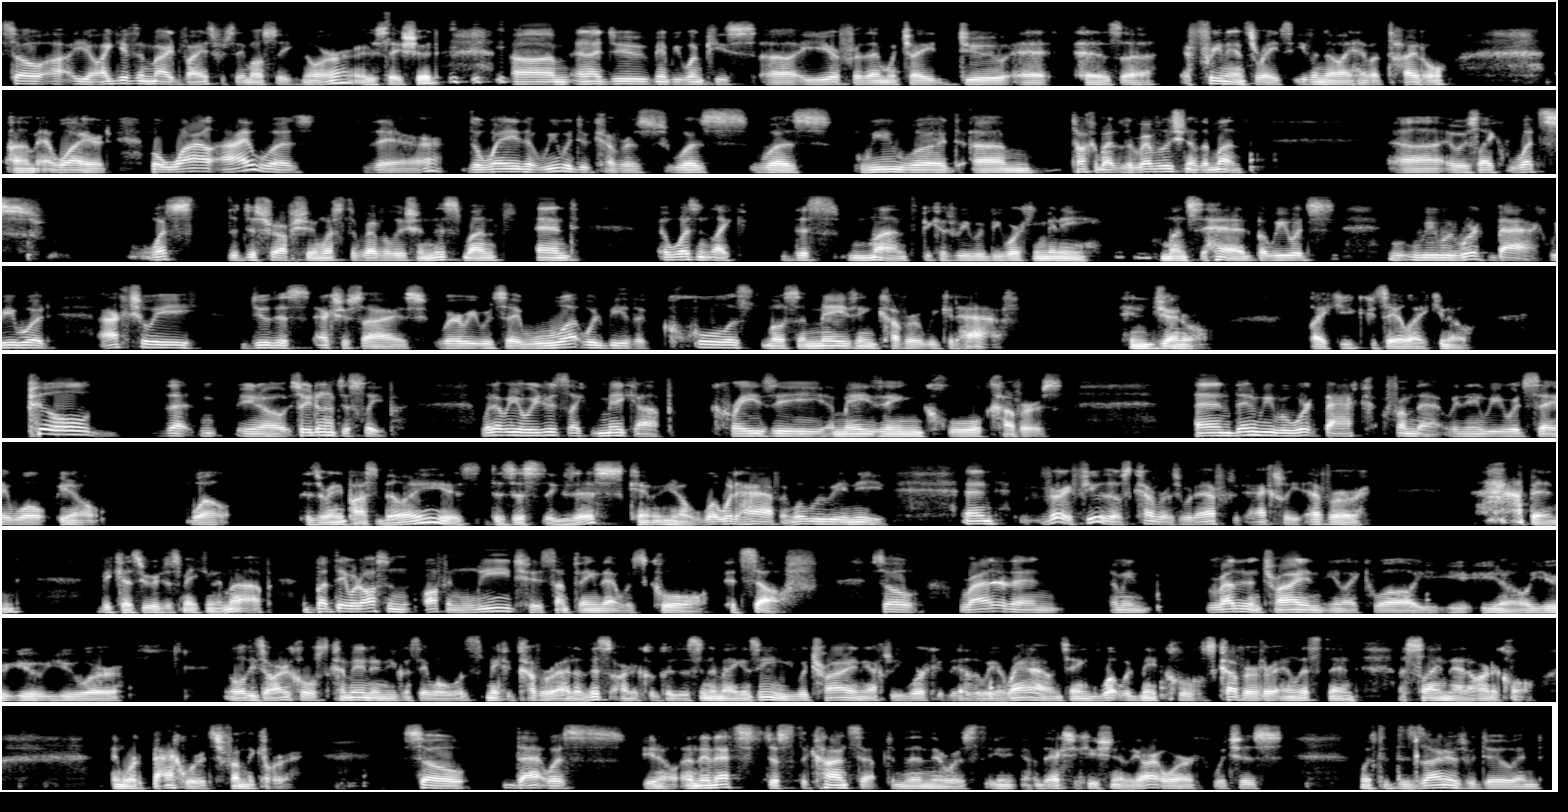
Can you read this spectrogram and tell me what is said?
So uh, you know, I give them my advice, which they mostly ignore, as they should. um, and I do maybe one piece uh, a year for them, which I do at, as uh, at freelance rates, even though I have a title um, at Wired. But while I was there, the way that we would do covers was was we would um, talk about the revolution of the month. Uh, it was like what's what's the disruption, what's the revolution this month, and it wasn't like this month because we would be working many months ahead, but we would we would work back. We would actually do this exercise where we would say what would be the coolest most amazing cover we could have in general? Like you could say like you know pill that you know so you don't have to sleep. Whatever you know, we just like make up crazy amazing cool covers. And then we would work back from that and then we would say well you know well is there any possibility? Is does this exist? Can you know what would happen? What would we need? And very few of those covers would actually ever happen because we were just making them up but they would also often lead to something that was cool itself. So rather than i mean rather than trying, you know like well you you, know you you you were all these articles come in and you can say well let's make a cover out of this article because it's in a magazine we would try and actually work it the other way around saying what would make coolest cover and let's then assign that article and work backwards from the cover. So that was you know and then that's just the concept. And then there was you know the execution of the artwork which is what the designers would do. And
